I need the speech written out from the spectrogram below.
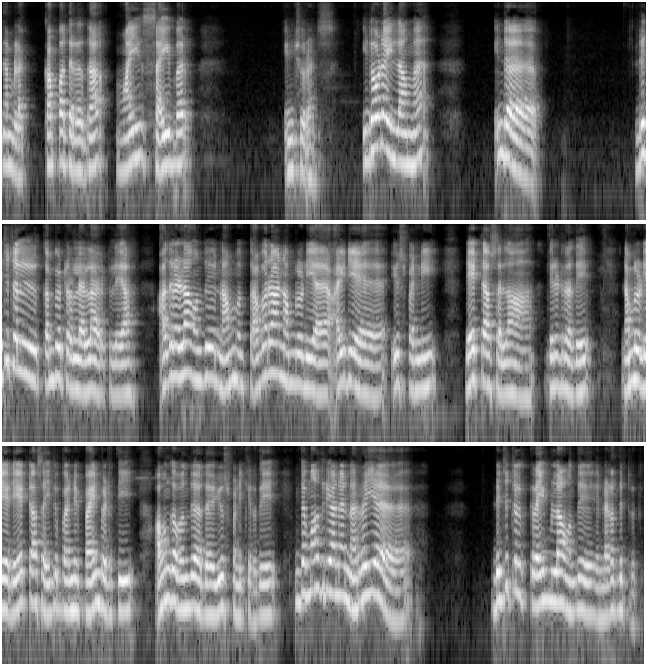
நம்மளை காப்பாற்றுறது தான் மை சைபர் இன்சூரன்ஸ். இதோடு இல்லாமல் இந்த டிஜிட்டல் கம்ப்யூட்டரில் எல்லாம் இருக்கு இல்லையா? அதிலலாம் வந்து நம்ம தவறாக நம்மளுடைய ஐடியை யூஸ் பண்ணி டேட்டாஸ் எல்லாம் திருடுறது நம்மளுடைய டேட்டாஸை இது பண்ணி பயன்படுத்தி அவங்க வந்து அதை யூஸ் பண்ணிக்கிறது இந்த மாதிரியான நிறைய டிஜிட்டல் க்ரைம்லாம் வந்து நடந்துகிட்ருக்கு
